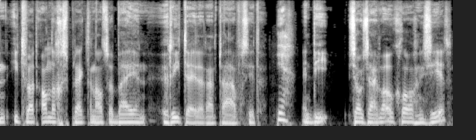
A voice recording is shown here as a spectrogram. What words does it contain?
een iets wat ander gesprek dan als we bij een retailer aan tafel zitten. Ja. En die, zo zijn we ook georganiseerd.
